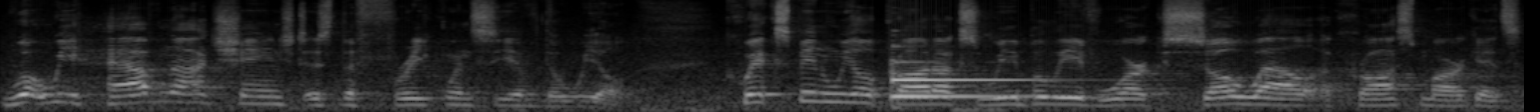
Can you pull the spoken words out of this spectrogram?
What we have not changed is the frequency of the wheel. Quick spin wheel products, we believe, work so well across markets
